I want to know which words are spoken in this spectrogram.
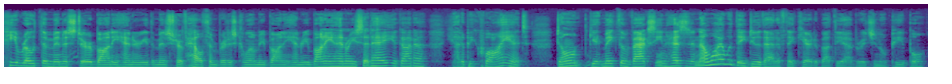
he wrote the minister, Bonnie Henry, the minister of health in British Columbia, Bonnie Henry. Bonnie Henry said, "Hey, you gotta, you gotta be quiet. Don't get make them vaccine hesitant." Now, why would they do that if they cared about the Aboriginal people?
